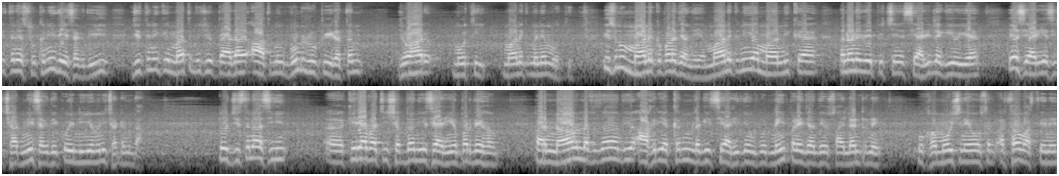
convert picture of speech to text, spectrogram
ਇਤਨੇ ਸੁਖ ਨਹੀਂ ਦੇ ਸਕਦੀ ਜਿਤਨੀ ਕਿ ਮਤ ਵਿੱਚ ਪੈਦਾ ਆਤਮਿਕ ਗੁਣ ਰੂਪੀ ਰਤਨ ਜਵਾਹਰ ਮੋਤੀ, ਮਾਨਕ ਮਨੇ ਮੋਤੀ। ਇਸ ਨੂੰ ਮਾਨਕ ਪੜ ਜਾਂਦੇ ਆ। ਮਾਨਕ ਨਹੀਂ ਆ, ਮਾਨਿਕ ਹੈ। ਇਹਨਾਂ ਨੇ ਦੇ ਪਿੱਛੇ ਸਿਆਰੀ ਲੱਗੀ ਹੋਈ ਹੈ। ਇਹ ਸਿਆਰੀ ਅਸੀਂ ਛੱਡ ਨਹੀਂ ਸਕਦੇ, ਕੋਈ ਨਿਯਮ ਨਹੀਂ ਛੱਡਣ ਦਾ। ਤੋ ਜਿਸ ਤਰ੍ਹਾਂ ਅਸੀਂ ਕਿਰਿਆਵਾਚੀ ਸ਼ਬਦਾਂ ਦੀਆਂ ਸਿਆਰੀਆਂ ਪੜ੍ਹਦੇ ਹਾਂ ਪਰ ਨਾਮ ਲਫ਼ਜ਼ਾਂ ਦੀ ਆਖਰੀ ਅੱਖਰ ਨੂੰ ਲੱਗੀ ਸਿਆਰੀ ਦੇ ਅੰਕੁਰ ਨਹੀਂ ਪੜੇ ਜਾਂਦੇ, ਉਹ ਸਾਇਲੈਂਟ ਨੇ, ਉਹ ਖਾਮੋਸ਼ ਨੇ, ਉਹ ਸਿਰਫ ਅਰਥਾਂ ਵਾਸਤੇ ਨੇ।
